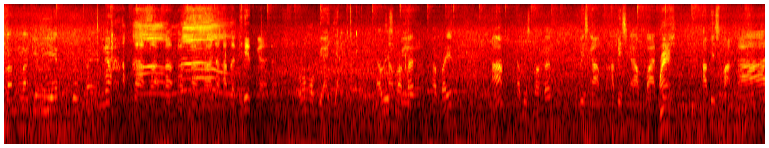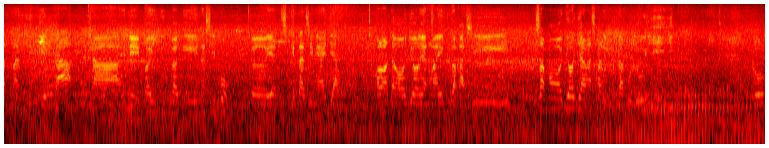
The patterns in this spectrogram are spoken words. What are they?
Kan lagi diet tuh kayak. Nggak, nggak, nggak, nggak, nggak, nggak, nggak ada kata diet, nggak ada. Oh, ngopi aja. Habis Sambil- makan ngapain? Hah? Habis makan Habis ngap, habis ngapan? Habis makan, nanti kita bisa ini bagi bagi nasi bung ke yang sekitar sini aja. Kalau ada ojol yang lain juga kasih sama ojol jangan saling mendahului. Tuh,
